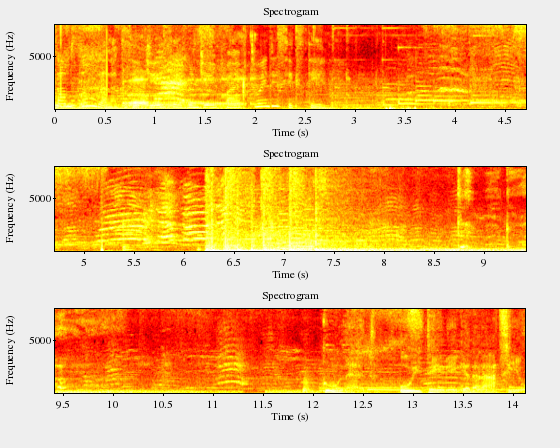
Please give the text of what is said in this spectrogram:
Samsung Galaxy J7 J5 2016. QLED. Új tévégeneráció.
